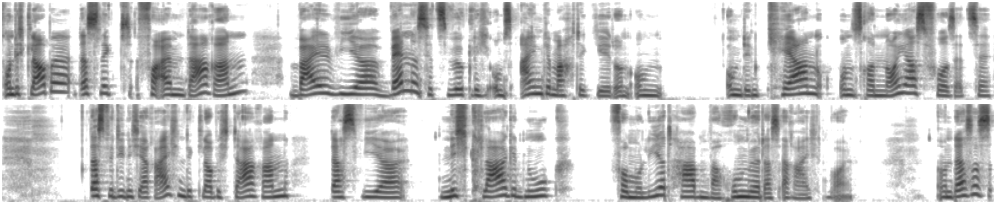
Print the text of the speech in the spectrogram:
Und ich glaube, das liegt vor allem daran, weil wir, wenn es jetzt wirklich ums Eingemachte geht und um, um den Kern unserer Neujahrsvorsätze, dass wir die nicht erreichen, liegt, glaube ich, daran, dass wir nicht klar genug formuliert haben, warum wir das erreichen wollen. Und das ist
